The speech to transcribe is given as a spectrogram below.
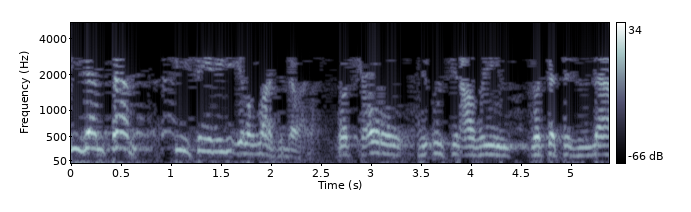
انسجام تام في سيره إلى الله جل وعلا. وتشعر بأنس عظيم وتتجلى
